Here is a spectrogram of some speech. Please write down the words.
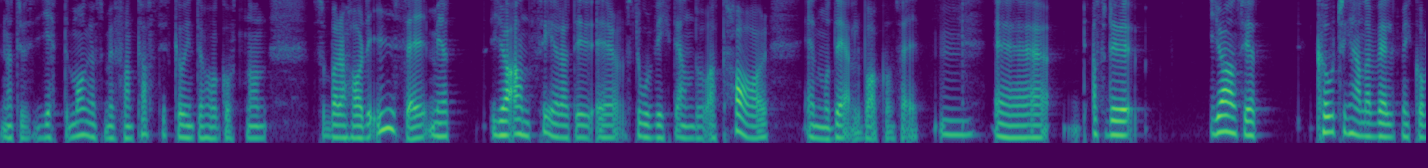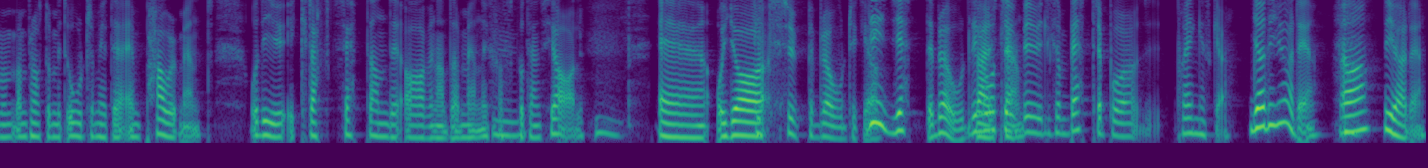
naturligtvis jättemånga som är fantastiska och inte har gått någon, så bara har det i sig. Men jag, jag anser att det är stor vikt ändå att ha en modell bakom sig. Eh, alltså det, jag anser att coaching handlar väldigt mycket om, man pratar om ett ord som heter empowerment. Och det är ju kraftsättande av en annan människas potential. Eh, och Det är jag, ett superbra ord tycker det jag. är ett jättebra ord, Det verkligen. låter liksom bättre på, på engelska. Ja, det gör det. Ja, det gör det.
